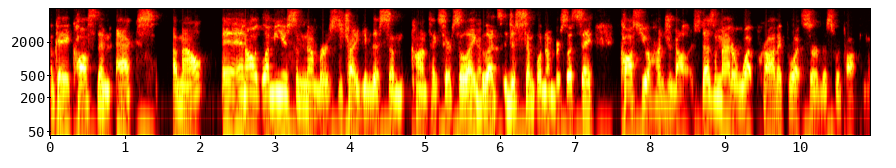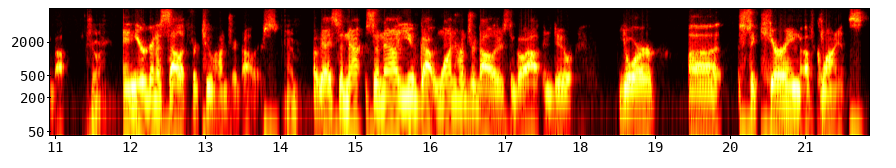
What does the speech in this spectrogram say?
okay, it costs them X amount and, I'll let me use some numbers to try to give this some context here. So, like, okay. let's just simple numbers. Let's say cost you a hundred dollars. Doesn't matter what product, what service we're talking about. Sure. And you're going to sell it for two hundred dollars. Okay. Okay. So now, so now you've got one hundred dollars to go out and do your uh, securing of clients.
